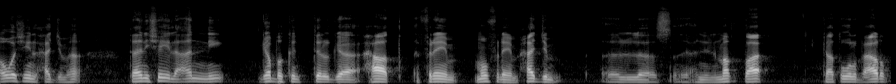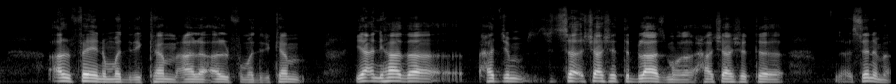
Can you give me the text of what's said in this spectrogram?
أول شيء لحجمها ثاني شيء لأني قبل كنت تلقى حاط frame مو frame حجم يعني المقطع كطول بعرض 2000 ومدري كم على 1000 ومدري كم. يعني هذا حجم شاشة بلازما ولا آه، سينما.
